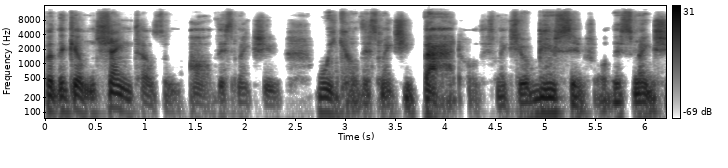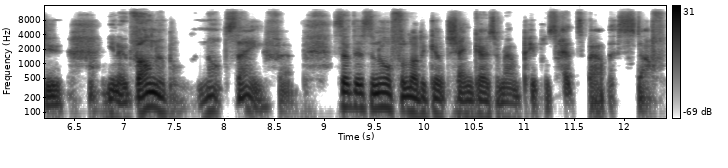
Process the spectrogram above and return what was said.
But the guilt and shame tells them, oh, this makes you weak, or this makes you bad, or this makes you abusive, or this makes you, you know, vulnerable, not safe. Um, so there's an awful lot of guilt shame goes around people's heads about this stuff.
